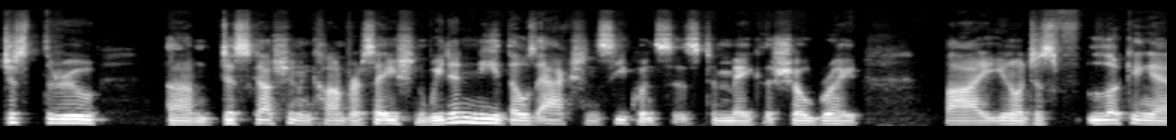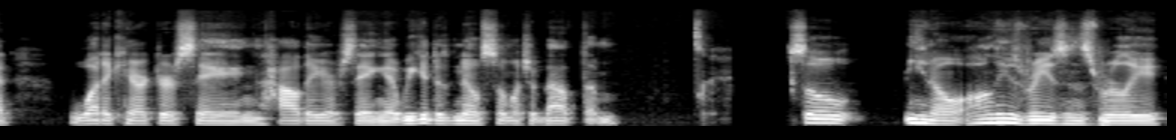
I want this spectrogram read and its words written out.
just through um, discussion and conversation. We didn't need those action sequences to make the show great. By you know just looking at what a character is saying, how they are saying it. We get to know so much about them. So, you know, all these reasons really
